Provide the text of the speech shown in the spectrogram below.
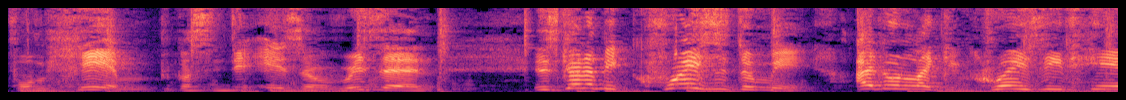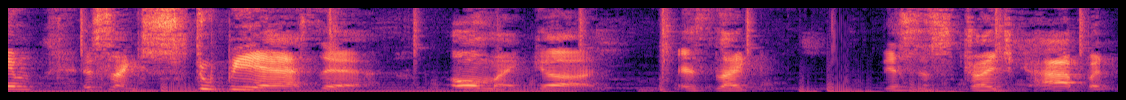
from him because there is a reason. It's gonna be crazy to me. I don't like it crazy him. It's like stupid ass there. Oh my god. It's like this is tragic happen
